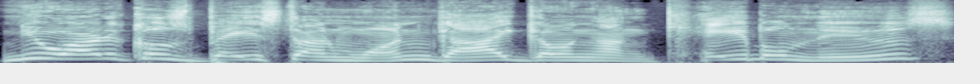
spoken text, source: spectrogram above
New articles based on one guy going on cable news?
